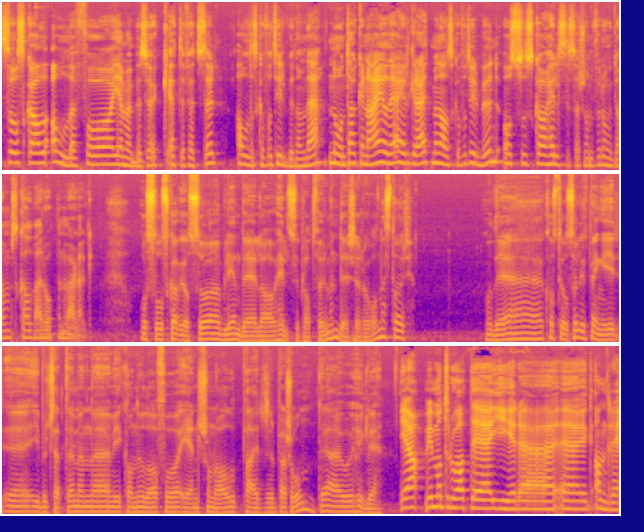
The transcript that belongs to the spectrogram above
så skal alle få hjemmebesøk etter fødsel. Alle skal få tilbud om det. Noen takker nei, og det er helt greit, men alle skal få tilbud. Og så skal helsestasjonen for ungdom skal være åpen hver dag. Og så skal vi også bli en del av Helseplattformen. Det skjer òg neste år. Og det koster også litt penger eh, i budsjettet, men eh, vi kan jo da få én journal per person. Det er jo hyggelig. Ja, vi må tro at det gir eh, andre,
